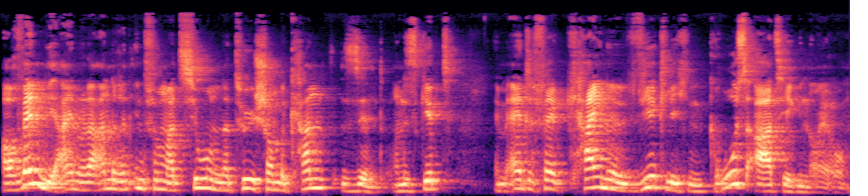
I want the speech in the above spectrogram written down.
Auch wenn die ein oder anderen Informationen natürlich schon bekannt sind und es gibt im Endeffekt keine wirklichen großartigen Neuerungen.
